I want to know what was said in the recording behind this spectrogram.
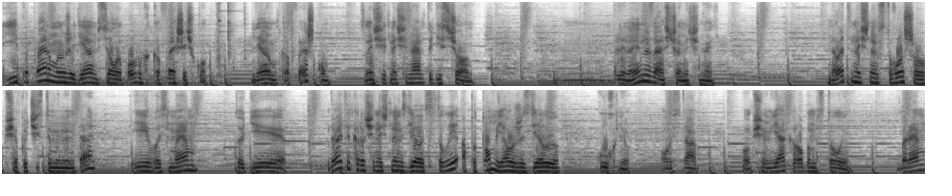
І тепер ми вже робимо сьомий поверх кафешечку. Делаем кафешку. Значить, починаємо тоді з чого? Блін, а я не знаю, з чого починати. Давайте почнемо з того, що взагалі почистимо інвентар і візьмемо тоді. Давайте, коротше, почнемо зробити столи, а потім я вже зроблю кухню. Ось так. В общем, як робимо столи. Беремо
